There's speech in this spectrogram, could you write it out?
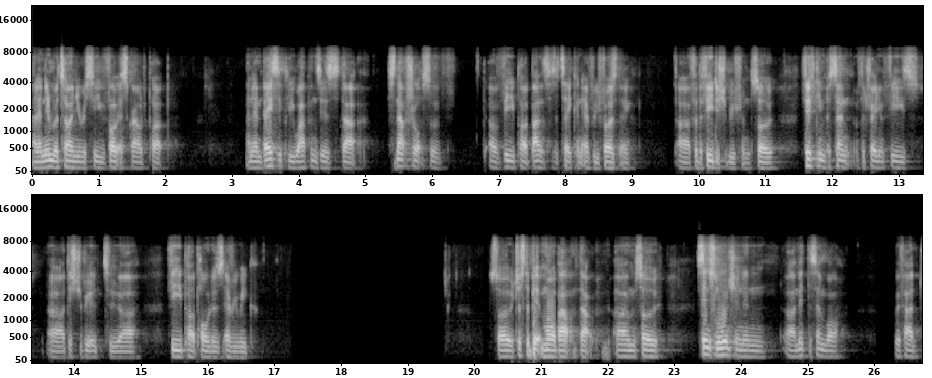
And then in return, you receive vote escrowed Perp. And then basically what happens is that snapshots of, of V Perp balances are taken every Thursday uh, for the fee distribution. So 15% of the trading fees are distributed to uh, V Perp holders every week. So just a bit more about that. Um, so since launching in uh, mid-December, we've had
